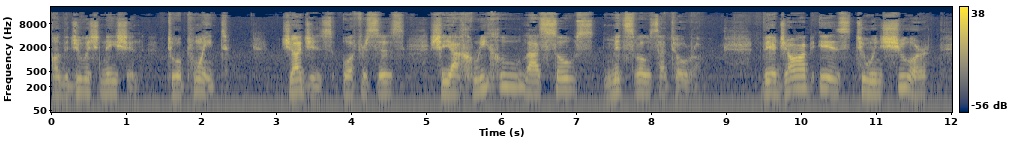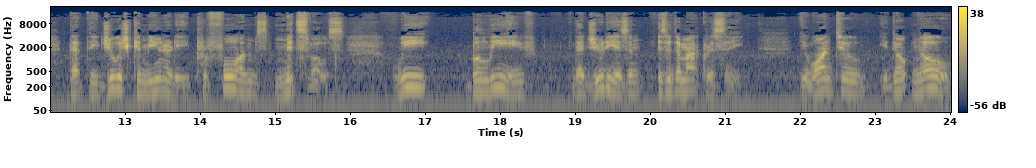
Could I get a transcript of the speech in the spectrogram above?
on the Jewish nation to appoint judges, officers, sheyachrichu lasos mitzvos haTorah. Their job is to ensure that the Jewish community performs mitzvos. We believe that Judaism is a democracy. You want to, you don't know.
